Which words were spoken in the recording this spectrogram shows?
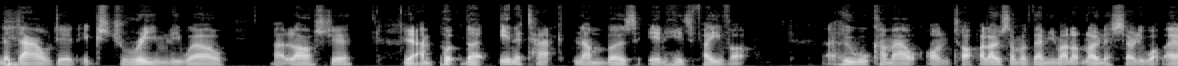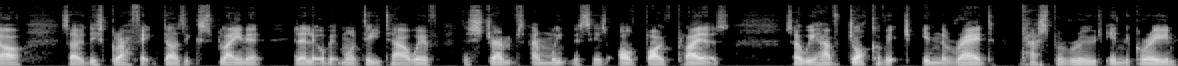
Nadal did extremely well uh, last year. Yeah. And put the in attack numbers in his favor. Uh, who will come out on top? I know some of them you might not know necessarily what they are. So this graphic does explain it in a little bit more detail with the strengths and weaknesses of both players. So we have Djokovic in the red, Casper Ruud in the green,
